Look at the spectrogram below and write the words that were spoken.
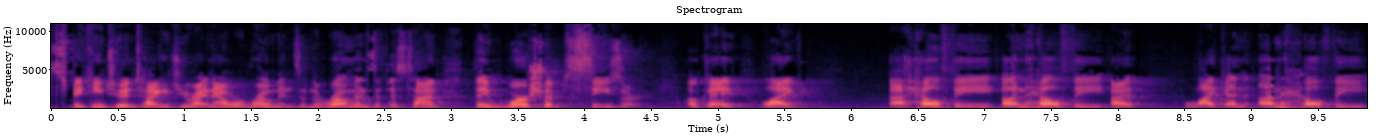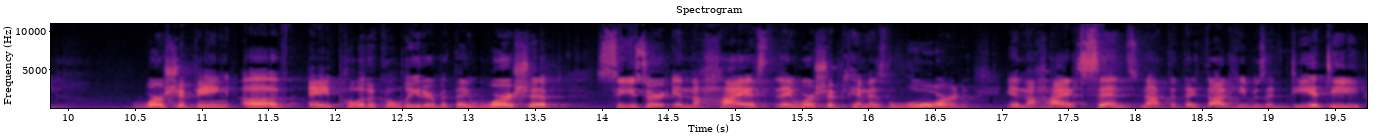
speaking to and talking to right now were Romans. And the Romans at this time, they worshiped Caesar. Okay? Like a healthy, unhealthy, uh, like an unhealthy worshiping of a political leader, but they worshiped Caesar in the highest, they worshiped him as Lord in the highest sense. Not that they thought he was a deity,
